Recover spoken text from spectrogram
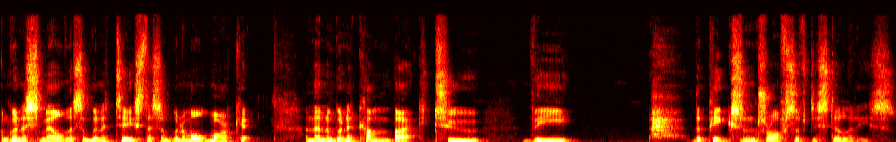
I'm going to smell this, I'm going to taste this, I'm going to malt mark it, and then I'm going to come back to the, the peaks and troughs of distilleries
